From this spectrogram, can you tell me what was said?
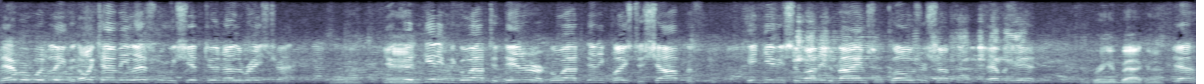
Never would leave it. The only time he left when we shipped to another racetrack. Wow. You And- couldn't get him to go out to dinner or go out to any place to shop. If he'd give you some money to buy him some clothes or something, that was it. Bring it back, huh? Yeah,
